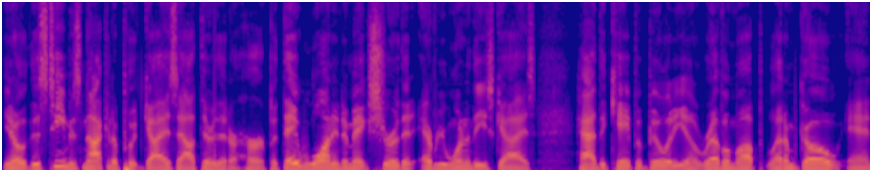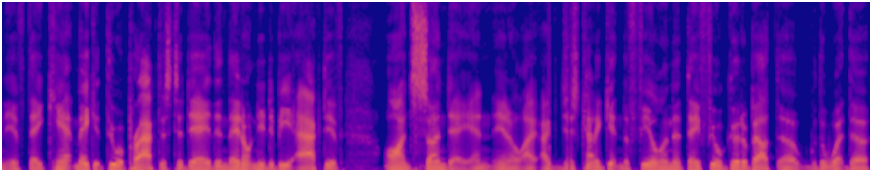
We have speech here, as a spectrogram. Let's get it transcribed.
you know this team is not going to put guys out there that are hurt, but they wanted to make sure that every one of these guys had the capability, you know, rev them up, let them go, and if they can't make it through a practice today, then they don't need to be active on Sunday. And you know, I, I just kind of getting the feeling that they feel good about the the the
